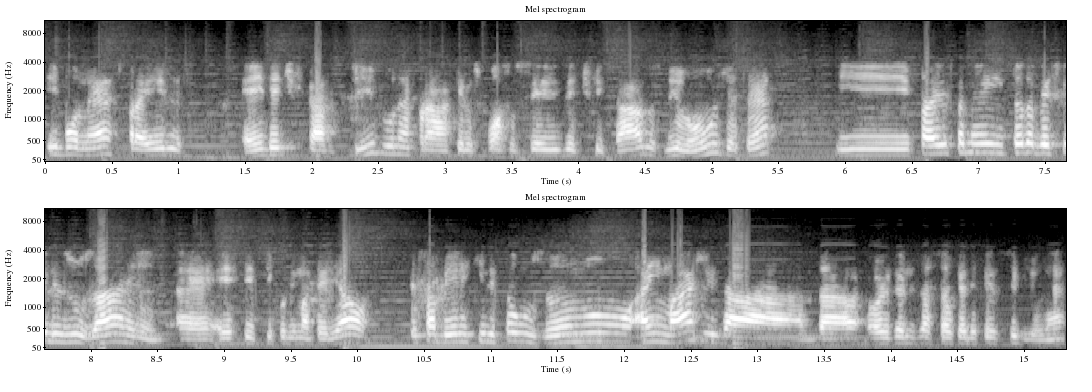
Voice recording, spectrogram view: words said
e bonés para eles é, identificativo, né? Para que eles possam ser identificados de longe até. E para eles também, toda vez que eles usarem é, esse tipo de material, eles saberem que eles estão usando a imagem da, da organização que é a Defesa Civil, né?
